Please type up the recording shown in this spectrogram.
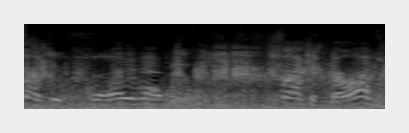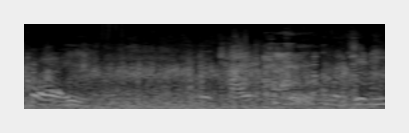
Fucking so happy. Fucking nice, bro. Okay, I'm a ginny.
